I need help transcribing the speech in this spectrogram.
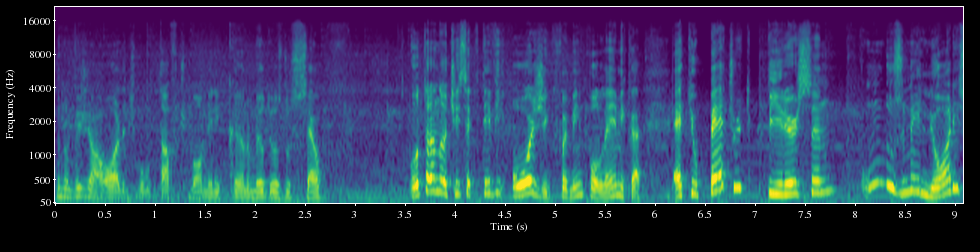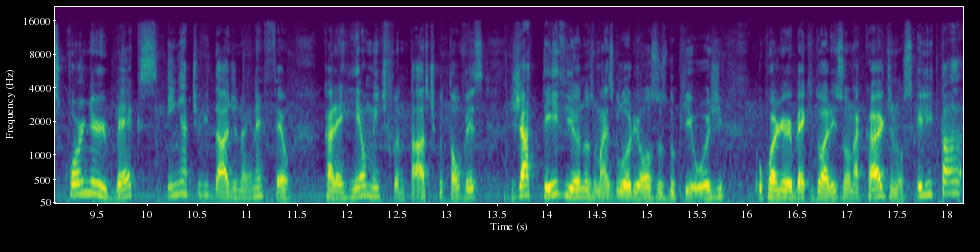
Eu não vejo a hora de voltar ao futebol americano, meu Deus do céu. Outra notícia que teve hoje, que foi bem polêmica, é que o Patrick Peterson, um dos melhores cornerbacks em atividade na NFL. Cara é realmente fantástico, talvez já teve anos mais gloriosos do que hoje. O cornerback do Arizona Cardinals, ele, tá,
